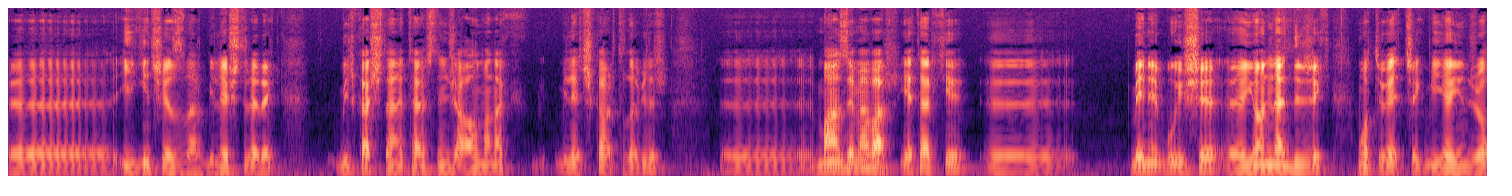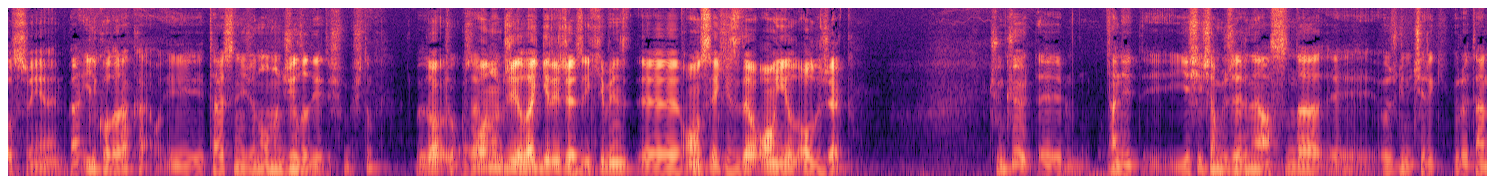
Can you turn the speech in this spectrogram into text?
e, ilginç yazılar birleştirerek birkaç tane ters ninja almanak bile çıkartılabilir. E, malzeme var. Yeter ki e, beni bu işe e, yönlendirecek, motive edecek bir yayıncı olsun yani. Ben ilk olarak e, Ters Ninja'nın 10. yılı diye düşünmüştüm. Böyle Do- çok güzel 10. bir- yıla gireceğiz. 2018'de 10 yıl olacak. Çünkü e, hani Yeşilçam üzerine aslında e, özgün içerik üreten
